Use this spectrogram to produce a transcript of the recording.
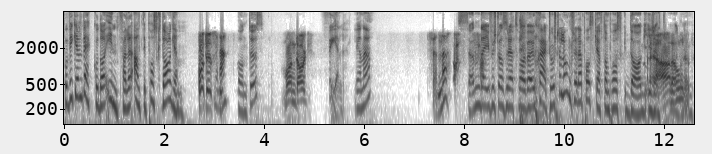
på vilken veckodag infaller alltid påskdagen? Pontus. Pontus. Måndag. Fel. Lena? Söndag. Söndag är ju förstås rätt svar. Vi har ju skärtorsdag, långfredag, påskafton, påskdag i rätt Ja, ordning.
